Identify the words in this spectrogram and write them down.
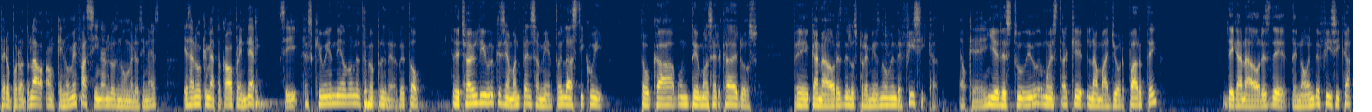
Pero por otro lado, aunque no me fascinan los números, sino es, es algo que me ha tocado aprender, ¿sí? Es que hoy en día uno le toca aprender de todo. De hecho, hay un libro que se llama El pensamiento elástico y toca un tema acerca de los eh, ganadores de los premios Nobel de Física. Y el estudio demuestra que la mayor parte de ganadores de, de Nobel de Física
